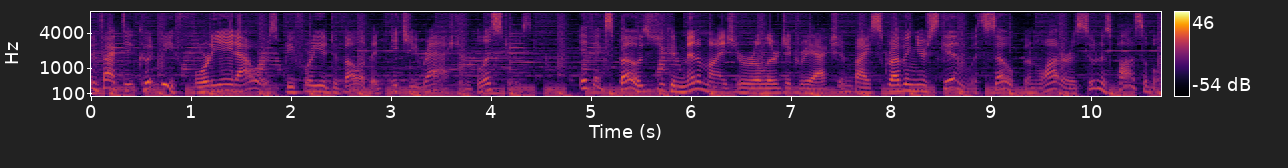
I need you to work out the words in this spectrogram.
In fact, it could be 48 hours before you develop an itchy rash and blisters. If exposed, you can minimize your allergic reaction by scrubbing your skin with soap and water as soon as possible.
